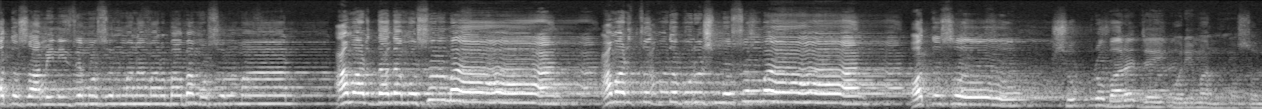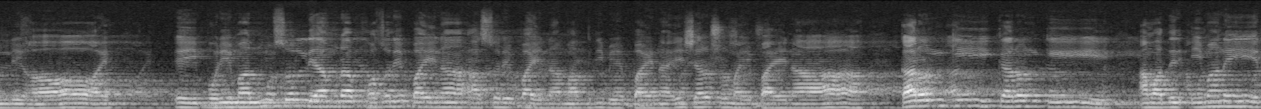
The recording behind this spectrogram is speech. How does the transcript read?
অথচ আমি নিজে মুসলমান, আমার বাবা মুসলমান, আমার দাদা মুসলমান, আমার চোদ্দ পুরুষ মুসলমান, অথচ শুক্রবারে যেই পরিমাণ মুসল্লি হয় এই পরিমাণ মুসল্লি আমরা ফজরে পাই না আসরে পাই না মাগরিবে পাই না এশার সময় পাই না কারণ কি কারণ কি আমাদের ইমানের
